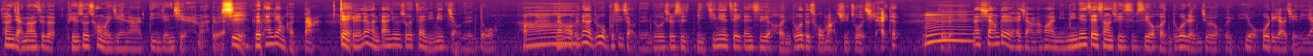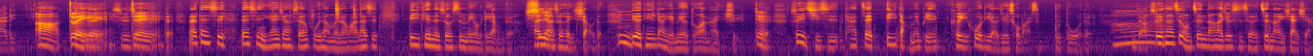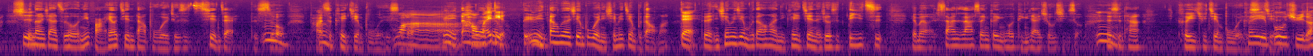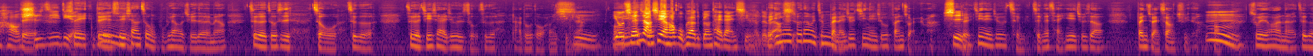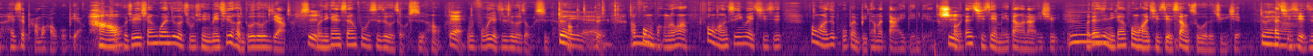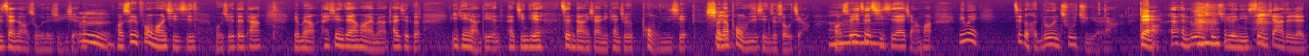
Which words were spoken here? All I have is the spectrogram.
刚刚讲到这个，比如说创维今天拉第一根起来嘛，对不对？是。可是它量很大，对，量很大，就是说在里面搅的人多。啊，然后那如果不是缴的很多，就是你今天这根是有很多的筹码去做起来的，嗯，对不对？那相对来讲的话，你明天再上去，是不是有很多人就有会有获利了结的压力啊？对，对，是不是？对对。那但是但是你看，像神父他们的话，他是第一天的时候是没有量的，它量是很小的，嗯，第二天量也没有多到哪里去，对。所以其实它在低档那边可以获利了结的筹码是不多的，啊，你知道？所以它这种震荡，它就是在震荡一下下，震荡一下之后，你反而要见大部位，就是现在的时候。还是可以见部位的时候，因为你大好买点，对，因为你大部要见部位，你前面见不到嘛，对，对你前面见不到的话，你可以见的就是第一次有没有三拉伸根以后停下来休息的时候，那是它。可以去见部位，可以布局的好时机点。所以对，所以像这种股票，我觉得有没有这个都是走这个这个接下来就是走这个大多头行情。是有成长性的好股票就不用太担心了，对不对？应该说他们就本来就今年就翻转的嘛。是，对，今年就整整个产业就是要翻转上去的。嗯，所以的话呢，这个还是把握好股票。好，我觉得相关这个族群里面，其实很多都是这样。是，你看三富是这个走势哈，对，五福也是这个走势。对对。那凤凰的话，凤凰是因为其实凤凰这股本比他们大一点点。是，但其实也没大到哪里去。嗯，但是你看凤凰其实也上所有的均线，对，它其实也是站上所有的均线。嗯，好，所以凤凰其实我觉得它有没有？它现在的话有没有？它这个一天两天，它今天震荡一下，你看就是碰五日线，是它碰五日线就收脚。好，所以这其实来讲的话，因为这个很多人出局了呀，对，那很多人出局了，你剩下的人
